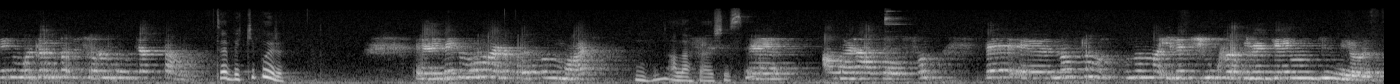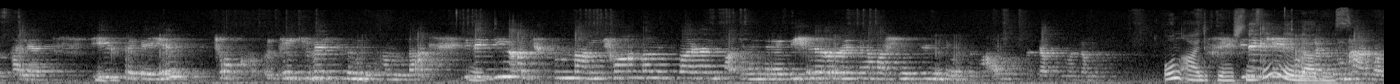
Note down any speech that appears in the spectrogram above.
Benim hocamda bir sorum olacaktı ama. Tabii ki buyurun. Ee, benim 10 aylık oğlum var. Hı hı, Allah bağışlasın. Ee, Allah razı olsun. Ve e, nasıl bununla iletişim kurabileceğimi bilmiyorum. Hani ilk bebeğim çok tecrübesizim bu konuda. Bir de din açısından şu andan itibaren e, bir şeyler öğretmeye başlayabilir miyim hocam? Onu soracaktım hocam. 10 aylık demiştiniz de değil mi şey evladınız? Pardon.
